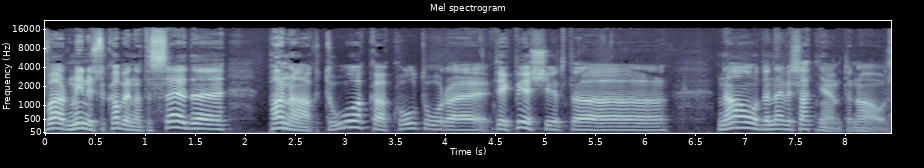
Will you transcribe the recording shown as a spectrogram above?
var ministru kabineta sēdē panākt to, ka kultūrai tiek piešķirta. Uh, nauda, nevis atņemta nauda.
